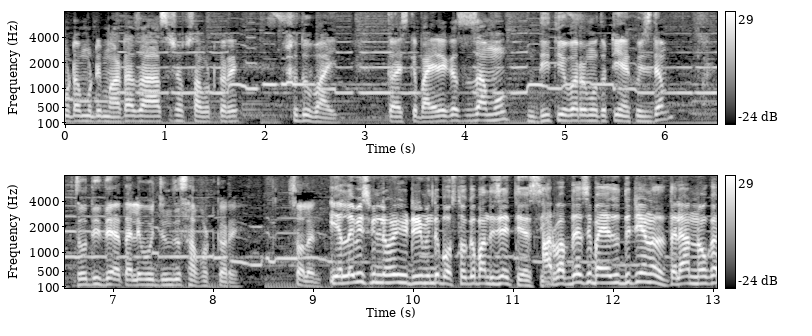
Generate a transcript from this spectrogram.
মোটামুটি মাঠা যা আছে সব সাপোর্ট করে, শুধু ভাই। তো আজকে বাইরের কাছে যামু দ্বিতীয়বারের মতো টিয়া খুঁজতাম যদি দেয় তাহলে বুঝুন যে সাপোর্ট করে। চলেন। ইয়ালে বিসমিল্লাহ হিডির মধ্যে বস্তকে বাঁধি যাইতে আছি। আর ভাবতে আছি ভাইয়া যদি টিয়া না দেয় তাহলে আর নৌকা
